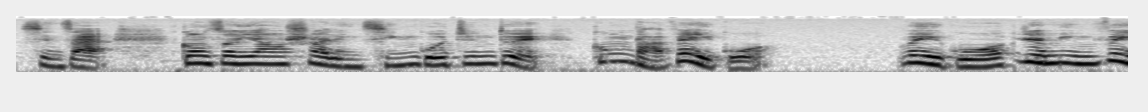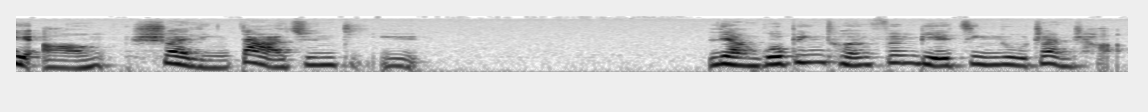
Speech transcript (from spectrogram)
现在，公孙鞅率领秦国军队攻打魏国，魏国任命魏昂率领大军抵御，两国兵团分别进入战场。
